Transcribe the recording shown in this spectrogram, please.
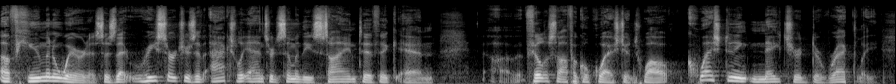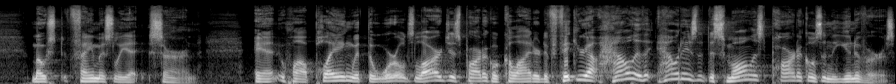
of human awareness is that researchers have actually answered some of these scientific and uh, philosophical questions while questioning nature directly, most famously at CERN, and while playing with the world's largest particle collider to figure out how, how it is that the smallest particles in the universe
